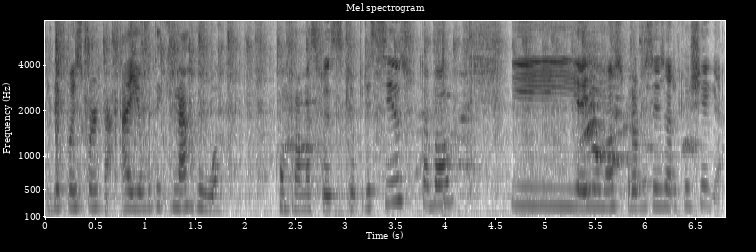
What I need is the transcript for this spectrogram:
E depois cortar. Aí eu vou ter que ir na rua comprar umas coisas que eu preciso, tá bom? E aí eu mostro pra vocês na hora que eu chegar.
